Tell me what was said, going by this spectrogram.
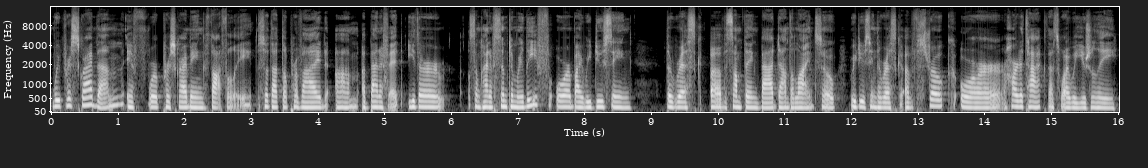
we prescribe them if we're prescribing thoughtfully so that they'll provide um, a benefit, either some kind of symptom relief or by reducing the risk of something bad down the line. So reducing the risk of stroke or heart attack. That's why we usually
